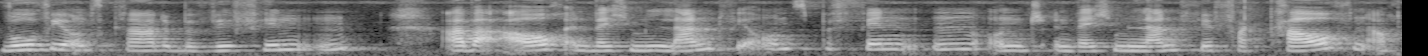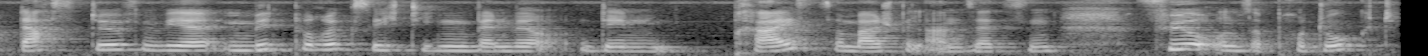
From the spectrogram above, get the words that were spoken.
wo wir uns gerade befinden, aber auch in welchem Land wir uns befinden und in welchem Land wir verkaufen. Auch das dürfen wir mit berücksichtigen, wenn wir den Preis zum Beispiel ansetzen für unser Produkt.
